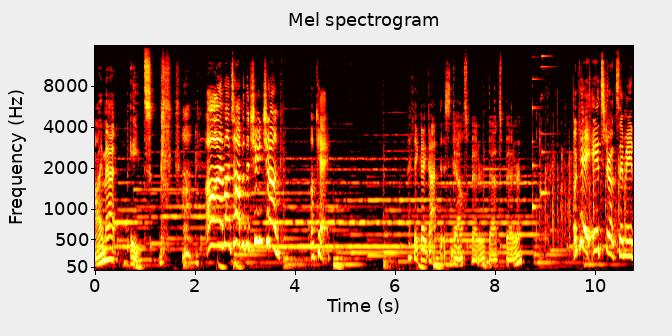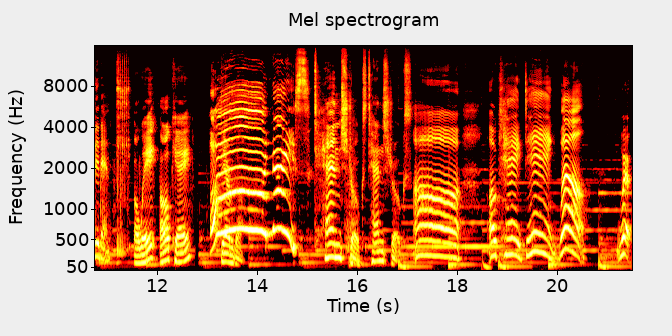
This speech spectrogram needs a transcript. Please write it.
I'm at eight. Oh, I'm on top of the tree trunk. Okay. I think I got this now. that's better. That's better. Okay, eight strokes. I made it in. Oh wait. Okay. Oh, there we oh, nice. Ten strokes. Ten strokes. Oh, okay. Dang. Well, we're.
